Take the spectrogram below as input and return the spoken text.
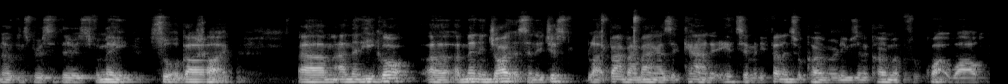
no conspiracy theories for me sort of guy. Um, and then he got uh, a meningitis, and it just like bang, bang, bang as it can. It hit him, and he fell into a coma, and he was in a coma for quite a while.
